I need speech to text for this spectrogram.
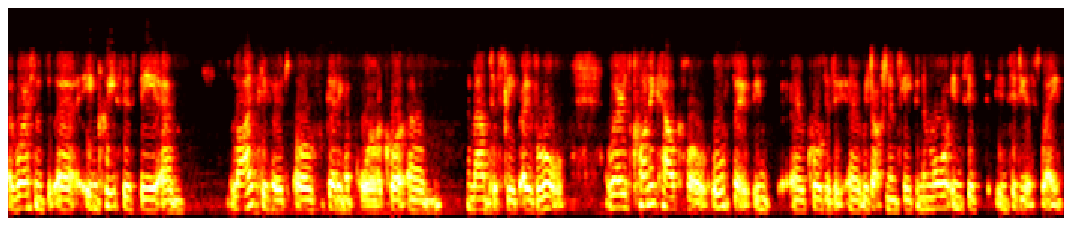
worsens, uh, increases the um, likelihood of getting a poor um, amount of sleep overall. Whereas chronic alcohol also in, uh, causes a reduction in sleep in a more insid- insidious way.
